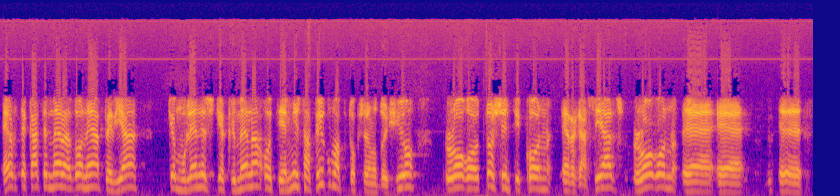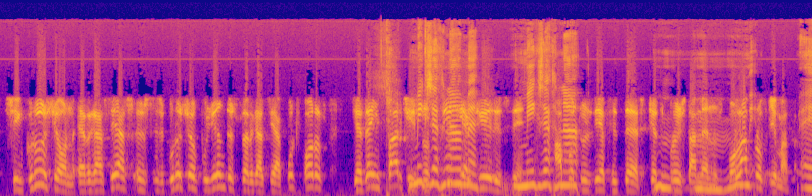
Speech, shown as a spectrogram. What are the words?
Έρχονται κάθε μέρα εδώ νέα παιδιά και μου λένε συγκεκριμένα ότι εμείς θα φύγουμε από το ξενοδοχείο λόγω των συνθηκών εργασίας, λόγω ε, ε, ε, συγκρούσεων εργασίας, ε, συγκρούσεων που γίνονται στους εργασιακούς χώρους και δεν υπάρχει μην σωστή διαχείριση μην ξεχνά... από τους διευθυντές και τους προϊσταμένους. Πολλά προβλήματα. Ε,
